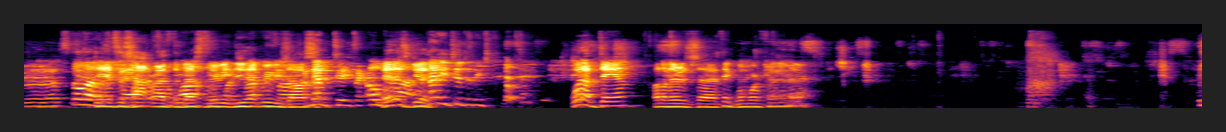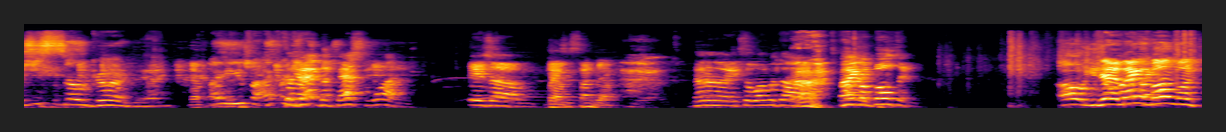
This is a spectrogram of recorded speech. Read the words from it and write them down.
That's still not Dance is Hot Rod, the best movie. Dude, that by movie's awesome. And then he's like, oh, It is God. good. And then he did the What up, Dan? Hold on, there's uh, I think one more thing in there. This is so good, man. Nope. Are you? I forget. The, best one is um. Yeah. No, no, no. It's the one with uh, Ugh. Michael Bolton. Oh, you Yeah, know Michael what? Baldwin one.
